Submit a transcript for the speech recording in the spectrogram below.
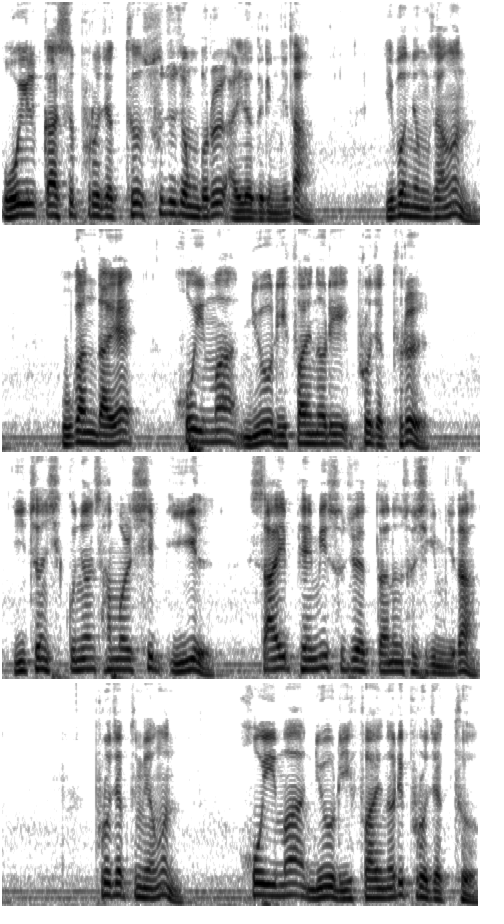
오일가스 프로젝트 수주 정보를 알려드립니다. 이번 영상은 우간다의 호이마 뉴 리파이너리 프로젝트를 2019년 3월 12일 사이팸이 수주했다는 소식입니다. 프로젝트명은 호이마 뉴 리파이너리 프로젝트,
